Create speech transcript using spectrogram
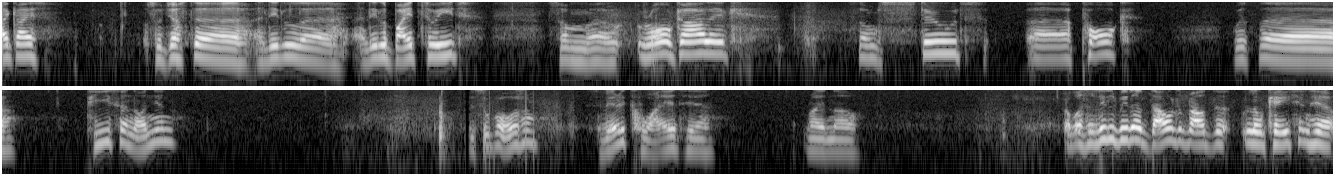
All right, guys. So just uh, a little uh, a little bite to eat. Some uh, raw garlic, some stewed uh, pork with uh, peas and onion. It's super awesome. It's very quiet here right now. I was a little bit of doubt about the location here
